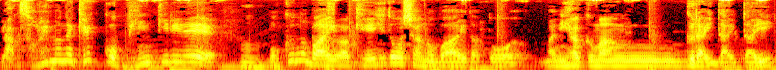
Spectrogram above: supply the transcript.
いや、それもね、結構ピンキリで、うん。僕の場合は軽自動車の場合だと、まあ、200万ぐらい大体。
